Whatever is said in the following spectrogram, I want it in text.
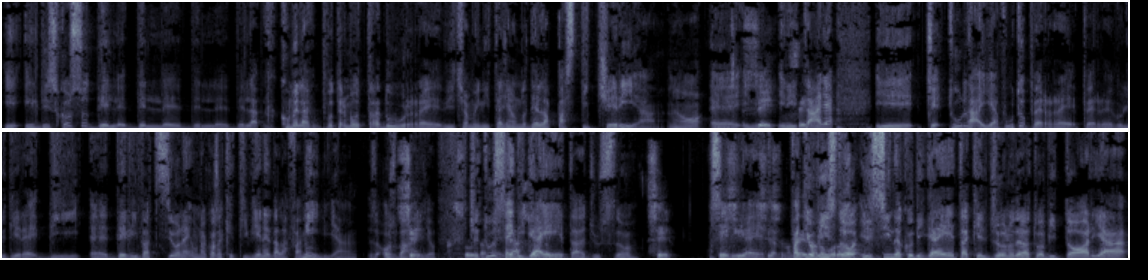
il, il discorso del, del- del- della, come la potremmo tradurre, diciamo in italiano, della pasticceria, no? Eh, in, Sì, in sì. Italia, eh, cioè, tu l'hai avuto per, per, voglio dire, di eh, derivazione, è una cosa che ti viene dalla famiglia, o sbaglio? Sì, cioè, tu sei di. Gaeta, giusto? Sì. Sei sì, di Gaeta. Infatti ho visto il sindaco di Gaeta che il giorno della tua vittoria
